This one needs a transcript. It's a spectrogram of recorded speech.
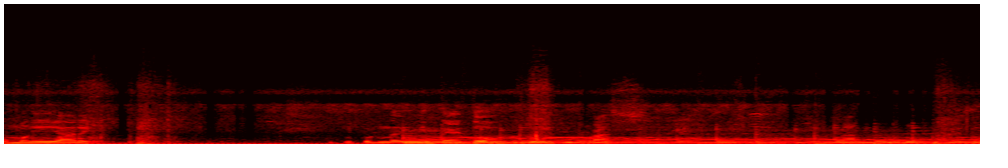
Ang mangyayari. So pag naibinta ito, gagawin ko pras. Maraming produkto.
